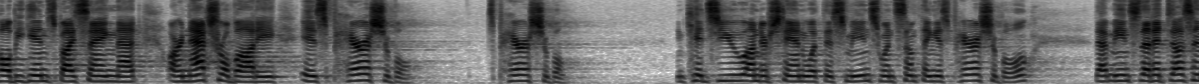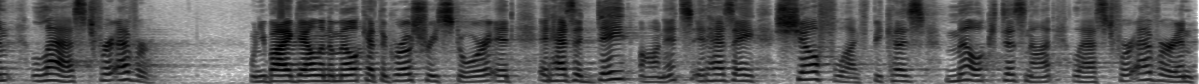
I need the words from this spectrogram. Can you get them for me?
Paul begins by saying that our natural body is perishable. It's perishable. And kids, you understand what this means when something is perishable. That means that it doesn't last forever. When you buy a gallon of milk at the grocery store, it, it has a date on it. It has a shelf life because milk does not last forever. And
